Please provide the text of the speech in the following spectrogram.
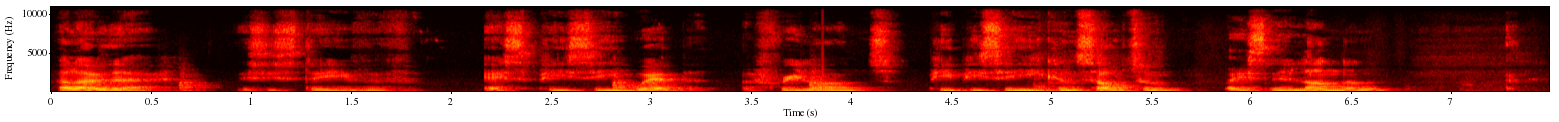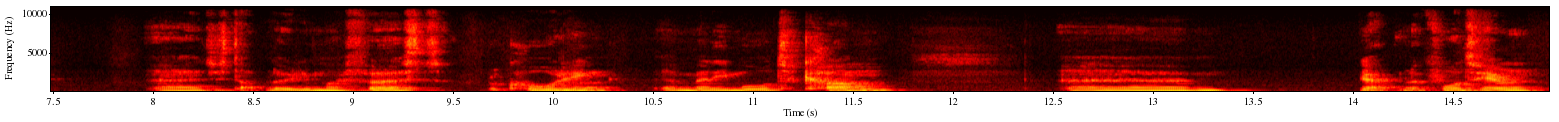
Hello there, this is Steve of SPC Web, a freelance PPC consultant based near London. Uh, just uploading my first recording and many more to come. Um, yeah, look forward to hearing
